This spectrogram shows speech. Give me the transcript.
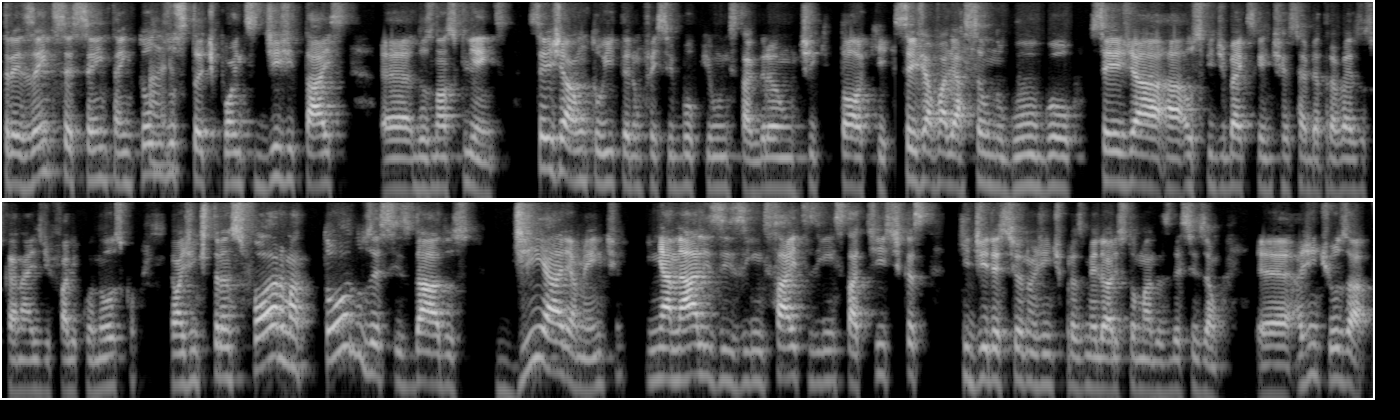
360 em todos Olha. os touch points digitais é, dos nossos clientes. Seja um Twitter, um Facebook, um Instagram, um TikTok, seja avaliação no Google, seja a, os feedbacks que a gente recebe através dos canais de Fale Conosco. Então, a gente transforma todos esses dados diariamente em análises, em insights e em estatísticas que direcionam a gente para as melhores tomadas de decisão. É, a gente usa a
